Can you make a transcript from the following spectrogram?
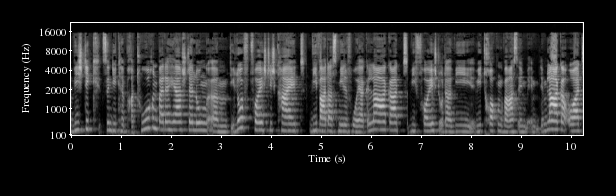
wichtig sind die Temperaturen bei der Herstellung, ähm, die Luftfeuchtigkeit, wie war das Mehl vorher gelagert, wie feucht oder wie, wie trocken war es im, im dem Lagerort,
